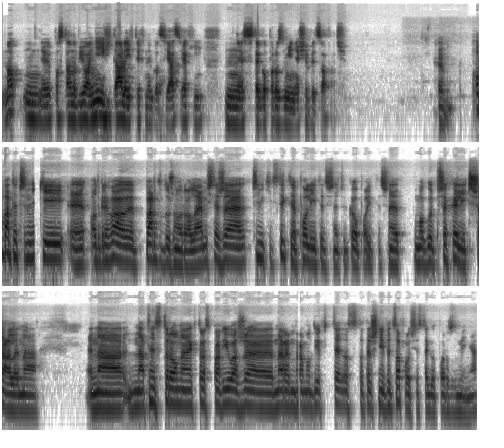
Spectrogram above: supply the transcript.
no, mm, postanowiła nie iść dalej w tych negocjacjach i mm, z tego porozumienia się wycofać. Oba te czynniki y, odgrywały bardzo dużą rolę. Myślę, że czynniki stricte polityczne czy geopolityczne mogły przechylić szale na, na, na tę stronę, która sprawiła, że Narendra Modi ostatecznie wycofał się z tego porozumienia.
